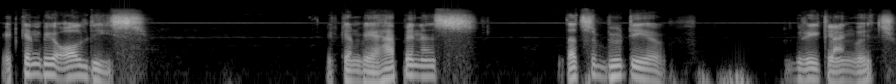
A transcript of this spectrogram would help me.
It can be all these. It can be happiness. That's the beauty of Greek language.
